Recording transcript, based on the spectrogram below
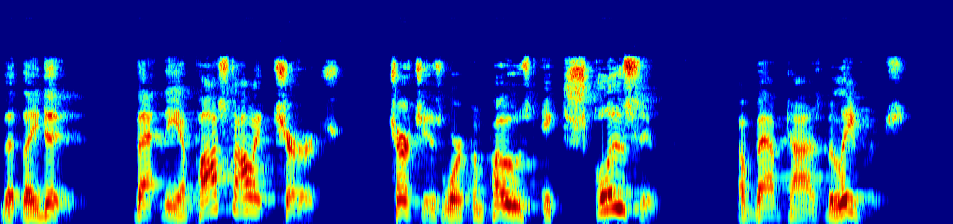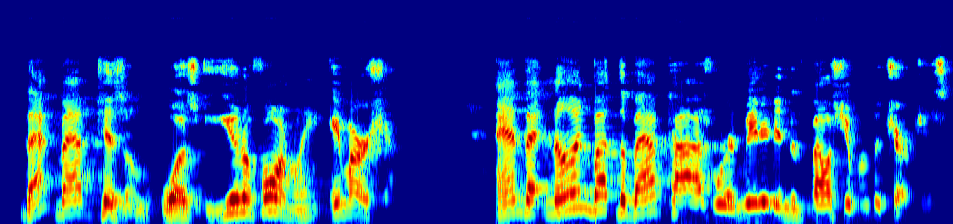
that they do, that the apostolic church, churches were composed exclusively of baptized believers. That baptism was uniformly immersion and that none but the baptized were admitted into the fellowship of the churches,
